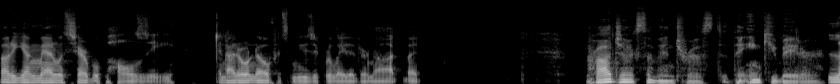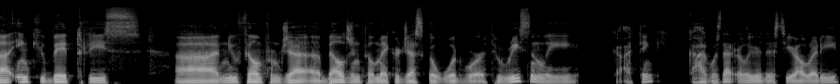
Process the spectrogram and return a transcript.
about a young man with cerebral palsy and I don't know if it's music related or not, but projects of interest, The Incubator, La Incubatrice, uh, new film from Je- uh, Belgian filmmaker Jessica Woodworth, who recently, I think, God, was that earlier this year already?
